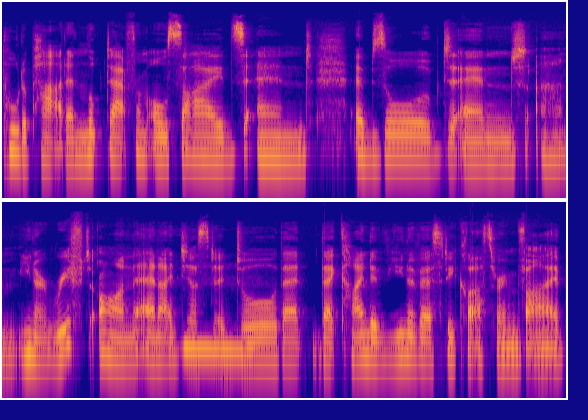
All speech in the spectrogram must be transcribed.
pulled apart and looked at from all sides and absorbed and um, you know riffed on. And i just adore that that kind of university classroom vibe.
